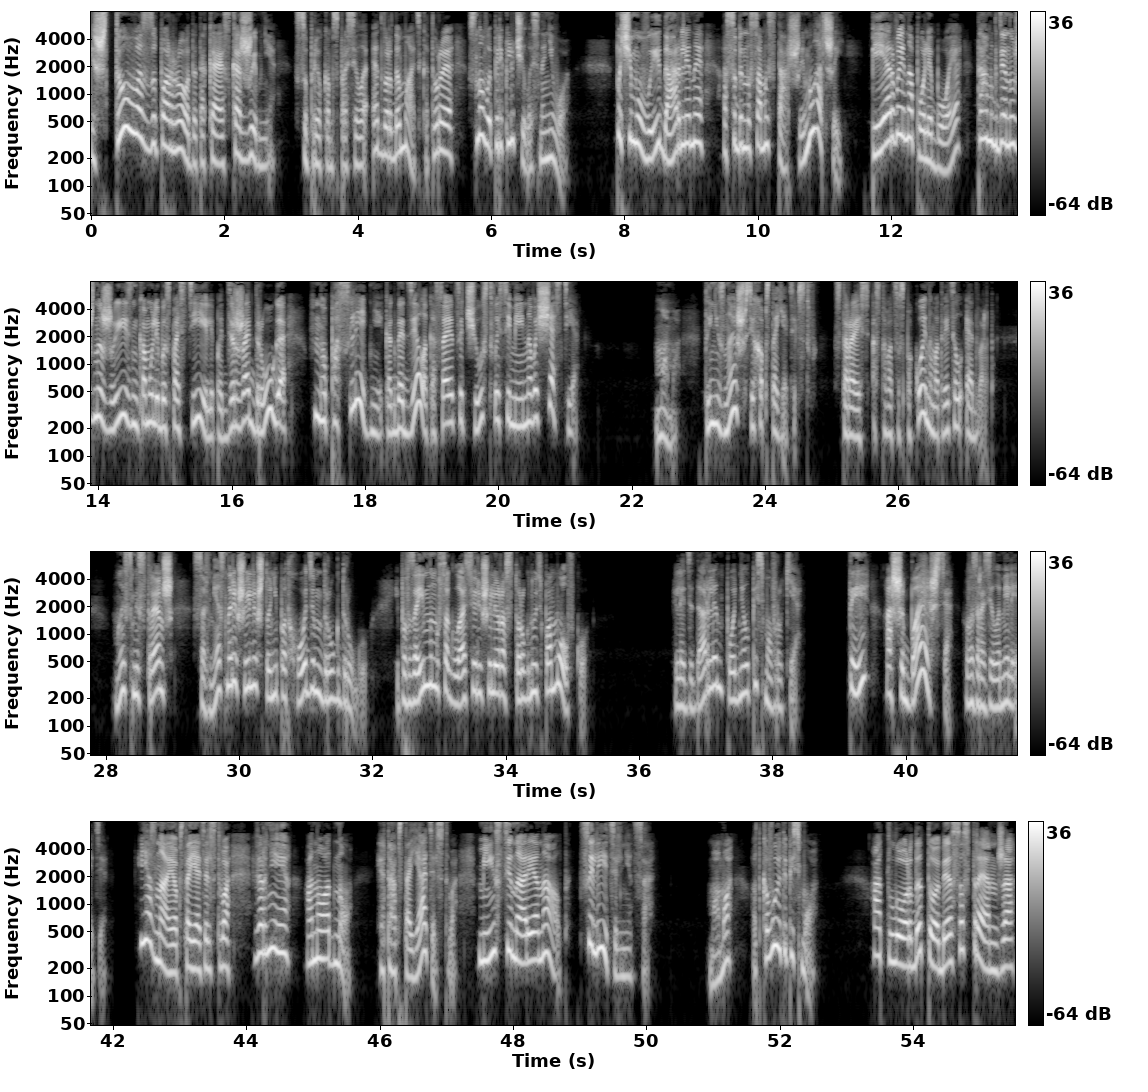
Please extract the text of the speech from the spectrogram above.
«И что у вас за порода такая, скажи мне?» — с упреком спросила Эдварда мать, которая снова переключилась на него. «Почему вы, Дарлины, особенно самый старший и младший, первые на поле боя, там, где нужно жизнь кому-либо спасти или поддержать друга, но последние, когда дело касается чувства семейного счастья?» «Мама, ты не знаешь всех обстоятельств», — стараясь оставаться спокойным, ответил Эдвард. «Мы с мисс Стрэндж совместно решили, что не подходим друг другу, и по взаимному согласию решили расторгнуть помолвку». Леди Дарлин поднял письмо в руке. «Ты ошибаешься», — возразила Миледи. «Я знаю обстоятельства, вернее, оно одно. Это обстоятельство мисс Тинария Налт, целительница». «Мама, от кого это письмо?» «От лорда Тобиаса Стрэнджа».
